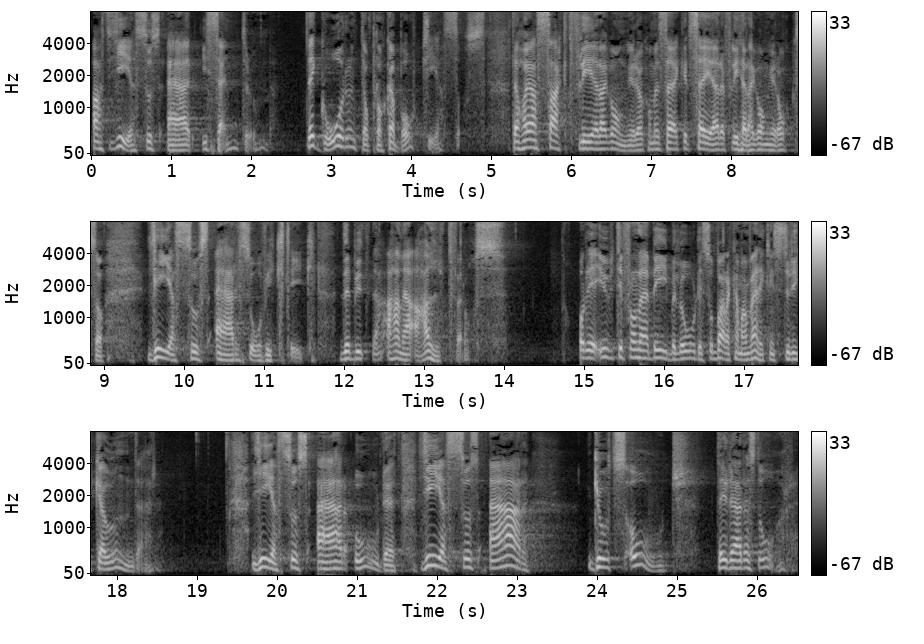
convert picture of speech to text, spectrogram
att Jesus är i centrum. Det går inte att plocka bort Jesus. Det har jag sagt flera gånger, jag kommer säkert säga det flera gånger också. Jesus är så viktig. han är allt för oss. Och det är utifrån det här bibelordet så bara kan man verkligen stryka under. Jesus är ordet. Jesus är Guds ord. Det är där det står.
